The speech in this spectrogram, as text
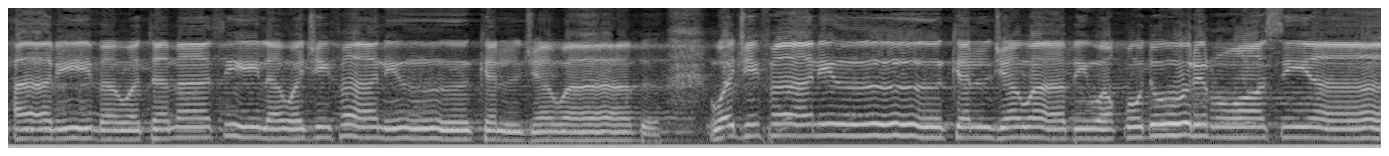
ومحاريب وتماثيل وجفان كالجواب وجفان كالجواب وقدور رَاسِيَاتٍ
